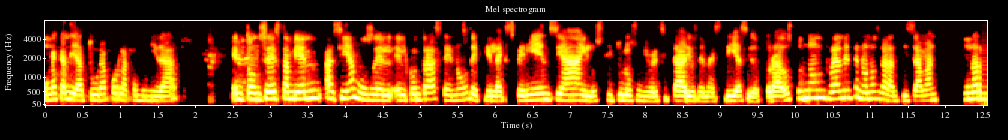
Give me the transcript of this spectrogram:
una candidatura por la comunidad entonces también hacíamos el, contraste, ¿no? De que la experiencia y los títulos universitarios de maestrías y doctorados, pues no, realmente no nos garantizaban una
